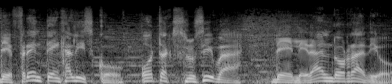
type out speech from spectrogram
De Frente en Jalisco, otra exclusiva de El Heraldo Radio.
